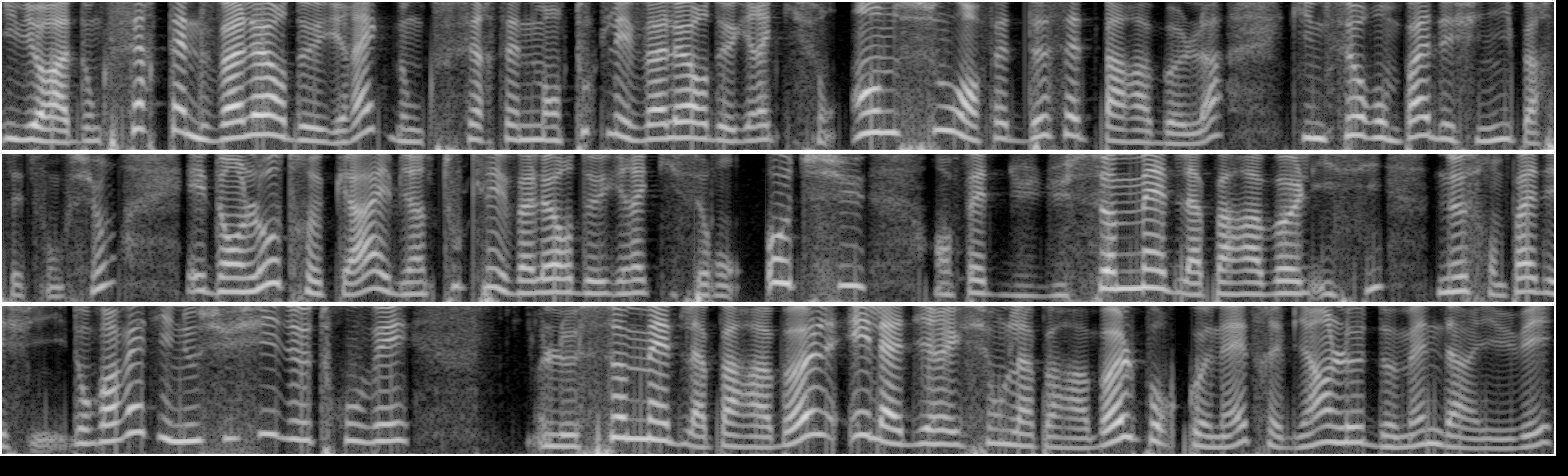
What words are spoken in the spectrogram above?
Il y aura donc certaines valeurs de y, donc certainement toutes les valeurs de y qui sont en dessous en fait de cette parabole-là, qui ne seront pas définies par cette fonction. Et dans l'autre cas, eh bien toutes les valeurs de y qui seront au-dessus en fait du, sommet de la parabole ici ne seront pas définies. Donc en fait, il nous suffit de trouver le sommet de la parabole et la direction de la parabole pour connaître eh bien, le domaine d'arrivée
